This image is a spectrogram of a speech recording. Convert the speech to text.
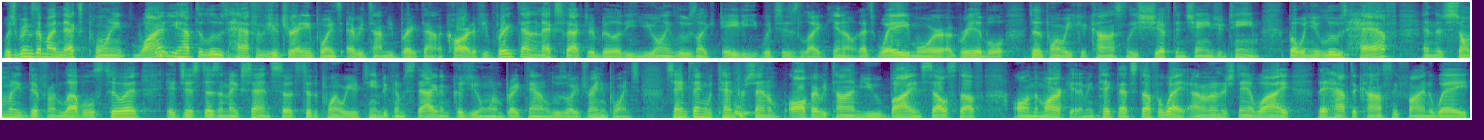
Which brings up my next point. Why do you have to lose half of your training points every time you break down a card? If you break down an X Factor ability, you only lose like 80, which is like, you know, that's way more agreeable to the point where you could constantly shift and change your team. But when you lose half and there's so many different levels to it, it just doesn't make sense. So it's to the point where your team becomes stagnant because you don't want to break down and lose all your training points. Same thing with 10% off every time you buy and sell stuff on the market. I mean, take that stuff away. I don't understand why they have to constantly find a way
